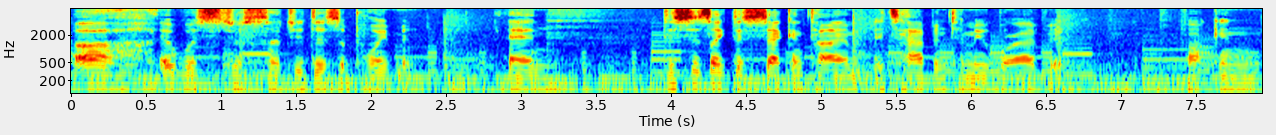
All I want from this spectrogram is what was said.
Oh, it was just such a disappointment. And this is like the second time it's happened to me where I've fucking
